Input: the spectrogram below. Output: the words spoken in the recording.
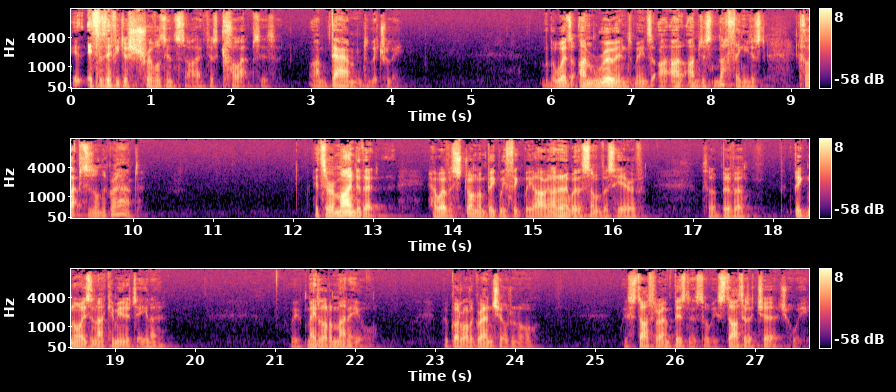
it, it's as if he just shrivels inside, just collapses. I'm damned, literally. But the words I'm ruined means I, am just nothing. He just collapses on the ground. It's a reminder that however strong and big we think we are, and I don't know whether some of us here have sort of a bit of a big noise in our community, you know. We've made a lot of money, or we've got a lot of grandchildren, or we've started our own business, or we started a church, or we,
